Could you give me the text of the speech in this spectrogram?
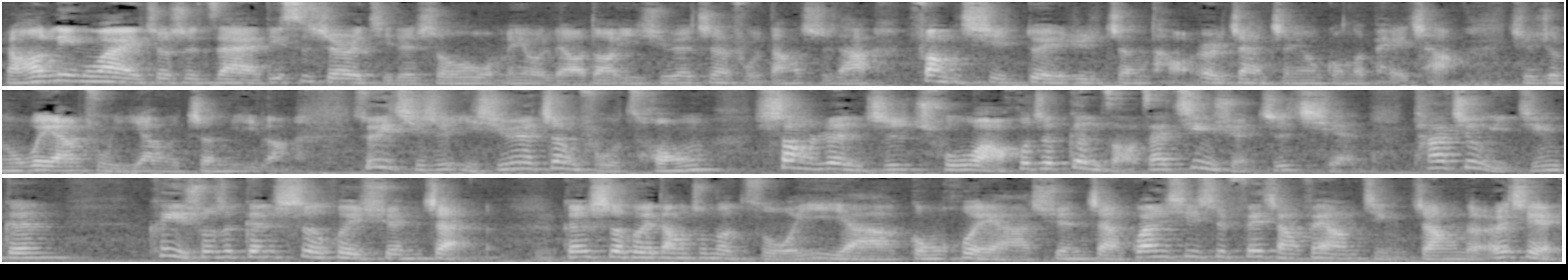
然后另外外，就是在第四十二集的时候，我们有聊到尹锡悦政府当时他放弃对日征讨二战征用工的赔偿，其实就跟慰安妇一样的争议了。所以其实尹锡悦政府从上任之初啊，或者更早在竞选之前，他就已经跟可以说是跟社会宣战了，跟社会当中的左翼啊、工会啊宣战，关系是非常非常紧张的。而且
